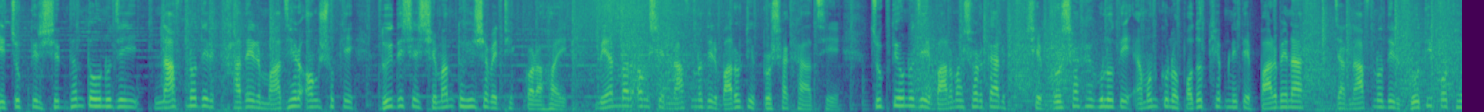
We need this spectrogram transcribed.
এই চুক্তির সিদ্ধান্ত অনুযায়ী নাফ নদীর খাদের মাঝের অংশকে দুই দেশের সীমান্ত হিসেবে ঠিক করা হয়। মিয়ানমার অংশে নাফ নদীর বারোটি প্রশাখা আছে। চুক্তি অনুযায়ী বার্মা সরকার সে প্রশাখাগুলোতে এমন কোনো পদক্ষেপ নিতে পারবে না, যা নাফ নদীর গতিপথে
